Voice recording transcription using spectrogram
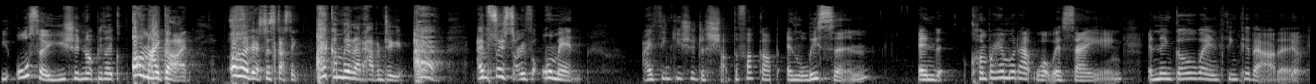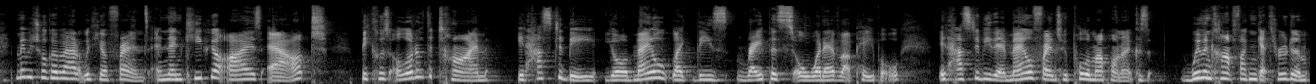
You also, you should not be like, "Oh my god, oh that's disgusting. I can't believe that happened to you. Ah, I'm so sorry for all men." I think you should just shut the fuck up and listen and comprehend what what we're saying, and then go away and think about it. Yep. Maybe talk about it with your friends, and then keep your eyes out because a lot of the time it has to be your male, like these rapists or whatever people. It has to be their male friends who pull them up on it because women can't fucking get through to them,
